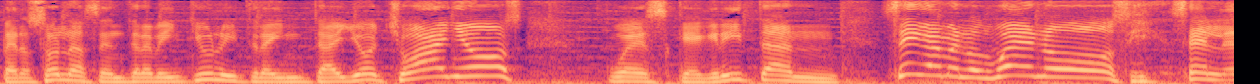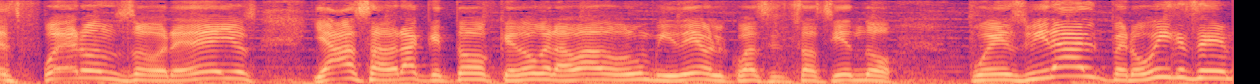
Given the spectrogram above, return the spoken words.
personas entre 21 y 38 años, pues que gritan, síganme los buenos, y se les fueron sobre ellos. Ya sabrá que todo quedó grabado en un video, el cual se está haciendo pues viral, pero fíjense,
